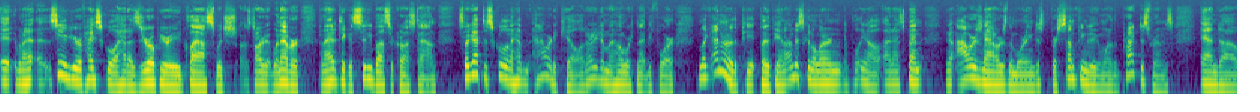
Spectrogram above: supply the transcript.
It, when I uh, senior year of high school, I had a zero period class which started at whenever, and I had to take a city bus across town. So I got to school and I had an hour to kill. I'd already done my homework the night before. I'm like, I don't know to play the piano. I'm just going to learn to play, you know. And I spent you know hours and hours in the morning just for something to do in one of the practice rooms. And uh,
